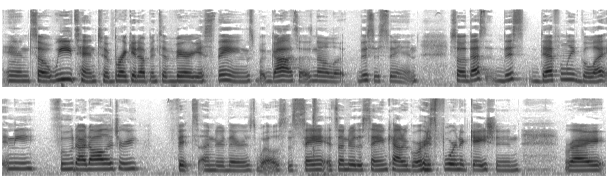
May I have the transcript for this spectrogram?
And so we tend to break it up into various things, but God says, no, look, this is sin. So that's this definitely gluttony, food idolatry fits under there as well. It's the same it's under the same category as fornication, right?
